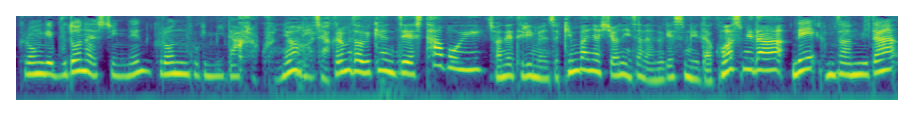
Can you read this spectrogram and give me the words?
그런 게 묻어날 수 있는 그런 곡입니다. 그렇군요. 네. 자, 그러면 더 위켄드의 스타보이 전해드리면서 김반야 씨와는 인사 나누겠습니다. 고맙습니다. 네, 감사합니다.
